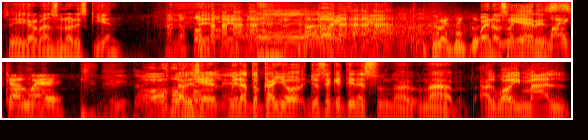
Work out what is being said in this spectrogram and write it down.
Sí, Garbanzo, ¿no eres quién? Eh, Bueno, si Súbete a tu eres. Maica, güey. La vez- mira, Tocayo, yo sé que tienes una, una- algo ahí mal.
